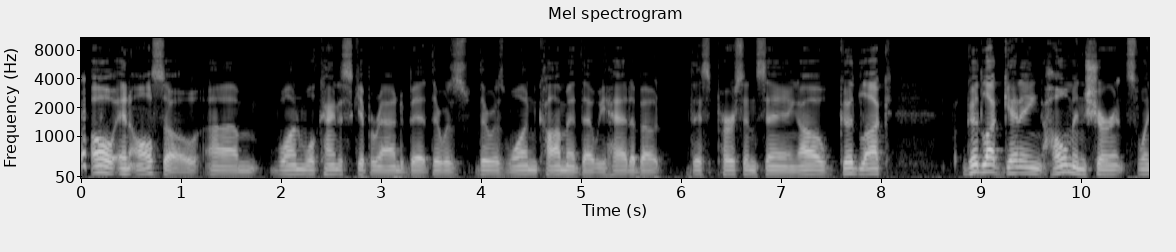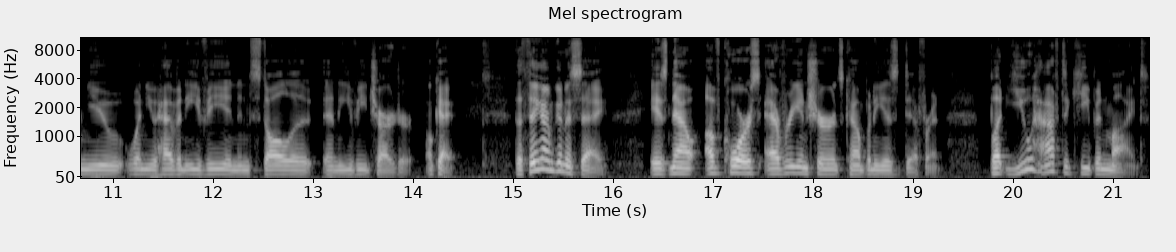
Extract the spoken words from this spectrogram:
oh, and also, um, one we'll kind of skip around a bit. There was there was one comment that we had about this person saying, "Oh, good luck, good luck getting home insurance when you when you have an EV and install a, an EV charger." Okay, the thing I'm going to say is now, of course, every insurance company is different, but you have to keep in mind,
